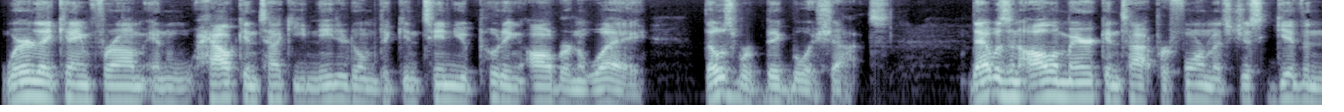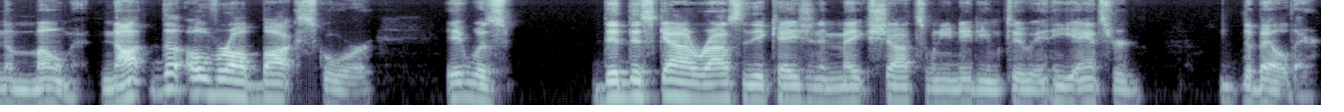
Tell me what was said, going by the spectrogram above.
where they came from, and how Kentucky needed them to continue putting Auburn away. Those were big boy shots. That was an All American type performance, just given the moment, not the overall box score. It was did this guy rise to the occasion and make shots when you need him to? And he answered the bell there.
